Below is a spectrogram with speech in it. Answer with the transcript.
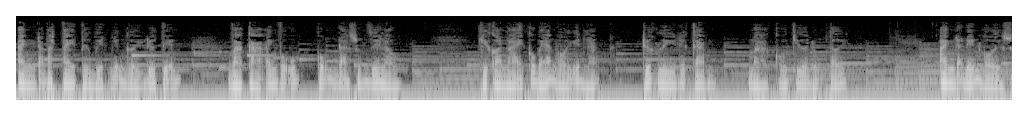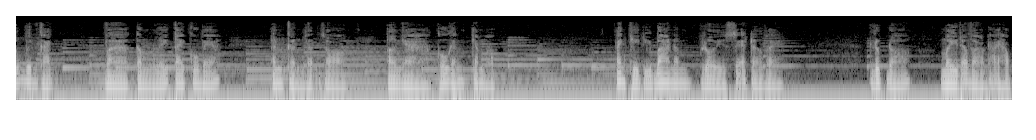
Anh đã bắt tay từ biệt những người đưa tiễn và cả anh Vũ cũng đã xuống dưới lầu. Chỉ còn lại cô bé ngồi yên lặng trước ly nước cam mà cô chưa đụng tới. Anh đã đến ngồi xuống bên cạnh và cầm lấy tay cô bé. Anh cần dặn dò ở nhà cố gắng chăm học. Anh chỉ đi ba năm rồi sẽ trở về. Lúc đó, Mây đã vào đại học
